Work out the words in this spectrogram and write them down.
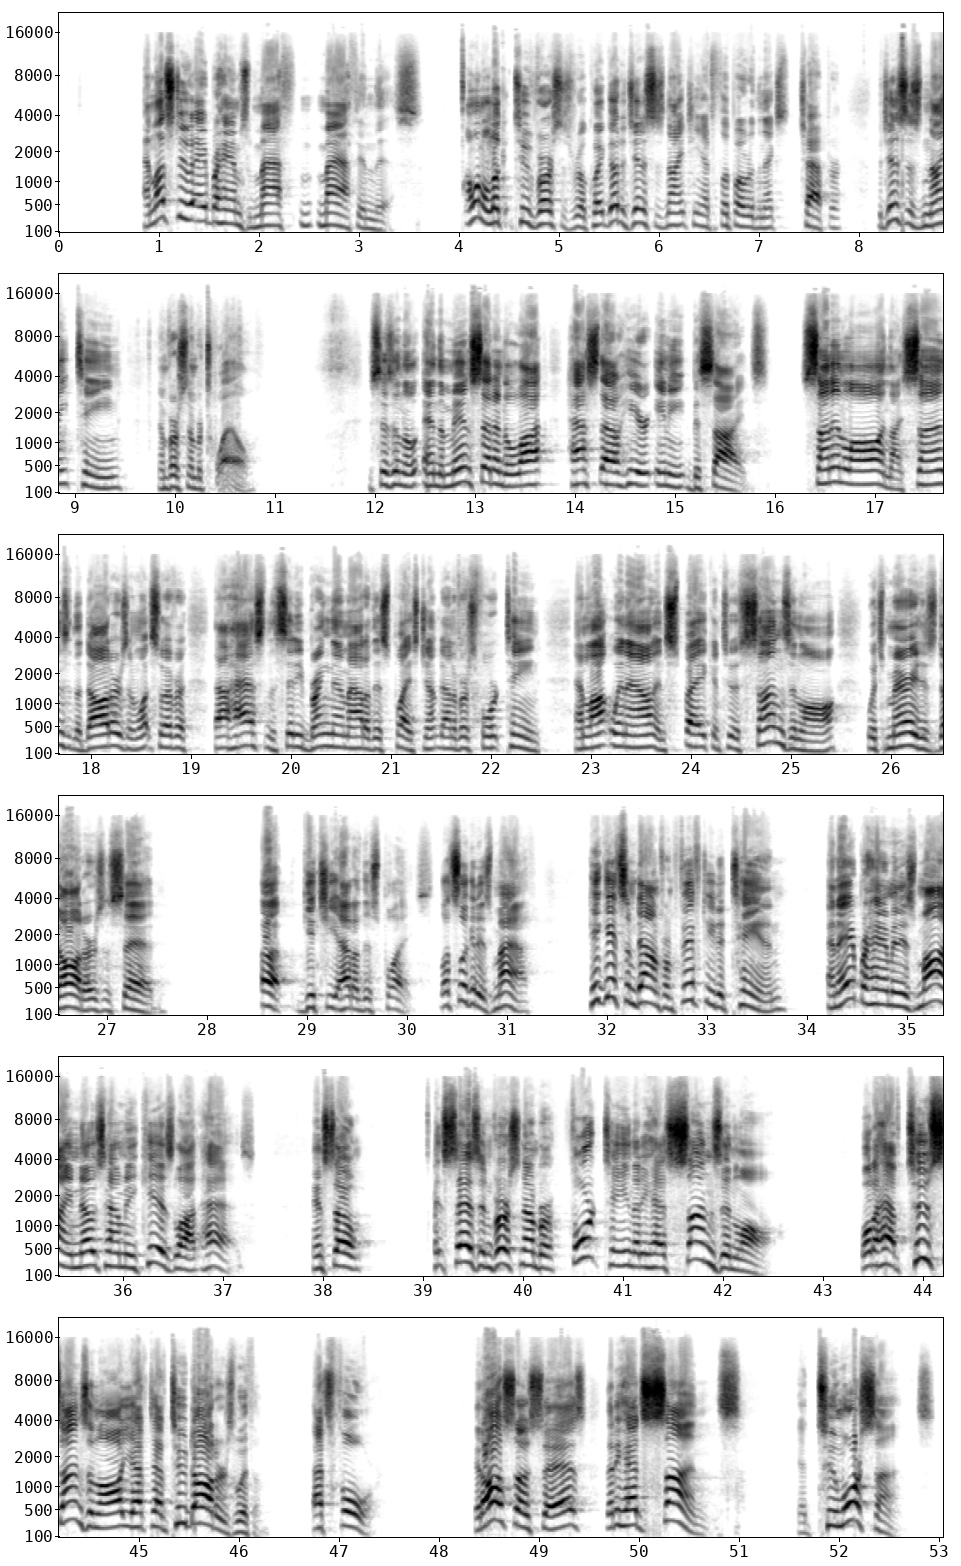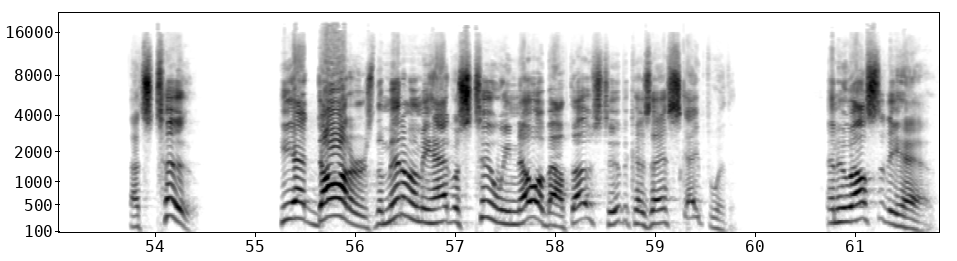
And let's do Abraham's math, math in this. I want to look at two verses real quick. Go to Genesis 19. You have to flip over to the next chapter. But Genesis 19, and verse number 12. It says, and the, and the men said unto Lot, Hast thou here any besides? Son in law, and thy sons, and the daughters, and whatsoever thou hast in the city, bring them out of this place. Jump down to verse 14. And Lot went out and spake unto his sons in law, which married his daughters, and said, Up, get ye out of this place. Let's look at his math. He gets them down from 50 to 10, and Abraham in his mind knows how many kids Lot has. And so it says in verse number 14 that he has sons in law. Well, to have two sons in law, you have to have two daughters with him. That's four. It also says that he had sons. He had two more sons. That's two. He had daughters. The minimum he had was two. We know about those two because they escaped with him. And who else did he have?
